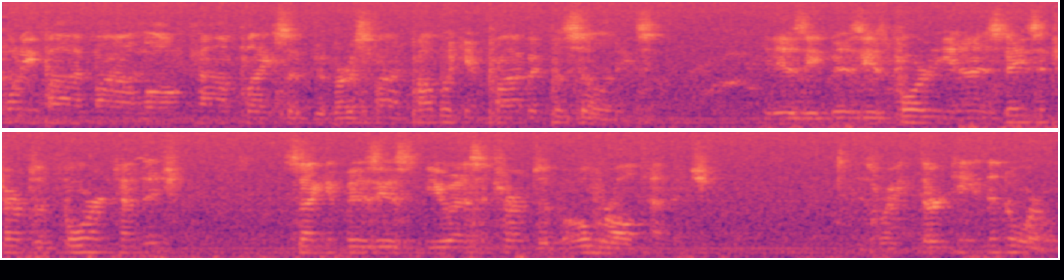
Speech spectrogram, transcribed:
25 mile long complex of diversified public and private facilities. It is the busiest port in the United States in terms of foreign tonnage, second busiest in the U.S. in terms of overall tonnage. It is ranked 13th in the world.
